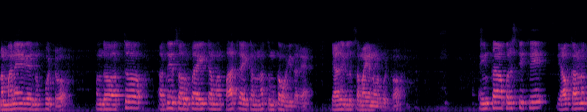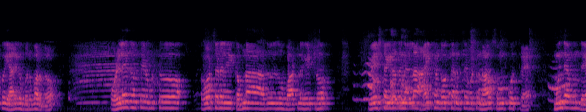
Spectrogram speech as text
ನಮ್ಮ ಮನೆಗೆ ನುಗ್ಬಿಟ್ಟು ಒಂದು ಹತ್ತು, ಹದಿನೈದು ಸಾವಿರ ರೂಪಾಯಿ ಐಟಮ್ ಪಾತ್ರೆ ಐಟಮ್ನ ತುಂಬ್ಕೊ ಹೋಗಿದ್ದಾರೆ. ಯಾರಿಗಲೂ ಸಮಯ ನೋಡಿಬಿಟ್ಟು. ಇಂಥ ಪರಿಸ್ಥಿತಿ ಯಾವ ಕಾರಣಕ್ಕೂ ಯಾರಿಗೂ ಬರಬಾರ್ದು. ಒಳ್ಳೇದು ಅಂತ ಹೇಳ್ಬಿಟ್ಟು ರೋಡ್ ಸೈಡಲ್ಲಿ ಕಬ್ಬಣ, ಅದು ಇದು, ಬಾಟ್ಲು, ಗೀಟ್ಲು ವೇಸ್ಟ್ ಆಗಿರೋದನ್ನೆಲ್ಲ ಆಯ್ಕೊಂಡು ಹೋಗ್ತಾರೆ ಅಂತ ಹೇಳ್ಬಿಟ್ಟು ನಾವು ಸುಮ್ಮನೆ ಕೂತ್ರೆ, ಮುಂದೆ ಮುಂದೆ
